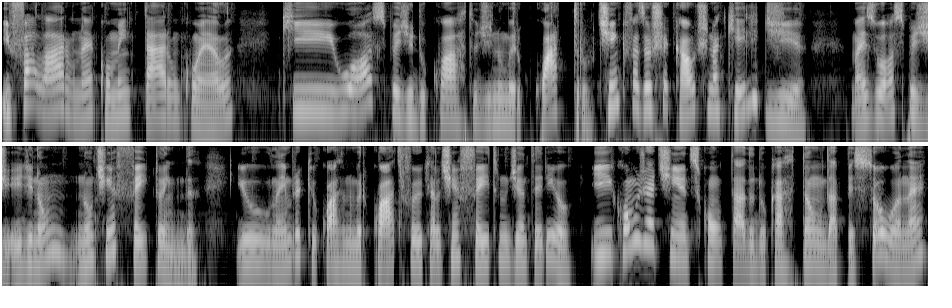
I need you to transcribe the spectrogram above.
e falaram, né, comentaram com ela que o hóspede do quarto de número 4 tinha que fazer o check-out naquele dia. Mas o hóspede, ele não, não tinha feito ainda. E o, lembra que o quarto número 4 foi o que ela tinha feito no dia anterior. E como já tinha descontado do cartão da pessoa, né?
